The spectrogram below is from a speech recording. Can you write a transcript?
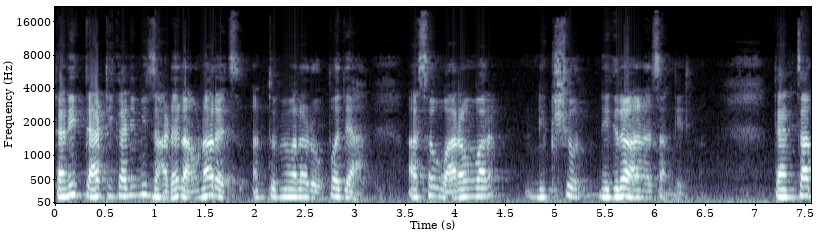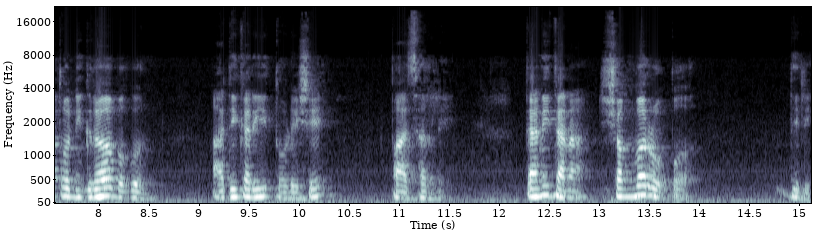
त्यांनी त्या ठिकाणी मी झाडं लावणारच आणि तुम्ही मला रोपं द्या असं वारंवार निक्षून निग्रहानं सांगितलं. त्यांचा तो निग्रह बघून अधिकारी थोडेसे पाझरले. त्यांनी त्यांना शंभर रोपं दिली.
